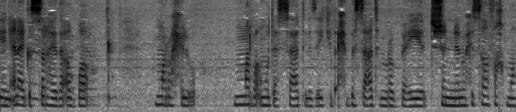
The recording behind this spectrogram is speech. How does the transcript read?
يعني أنا أقصرها إذا أبغى. مرة حلوة. مرة أموت على الساعات اللي زي كذا. أحب الساعات المربعية تجنن وأحسها فخمة.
